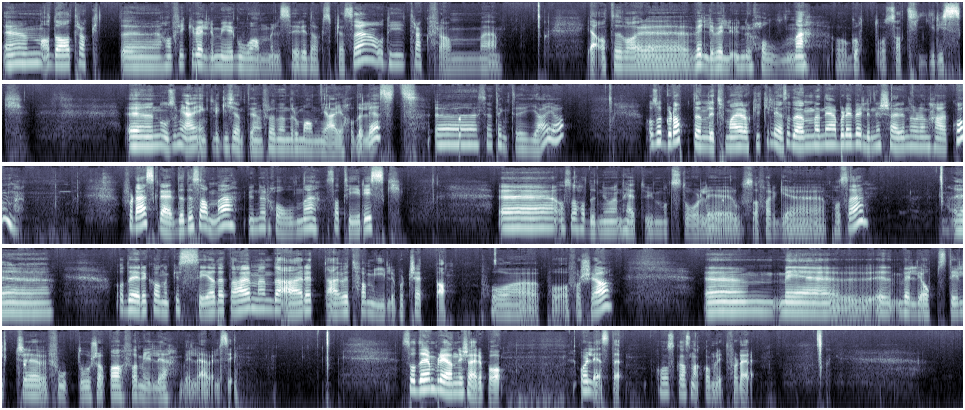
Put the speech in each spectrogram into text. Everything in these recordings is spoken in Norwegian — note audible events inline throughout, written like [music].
Um, og da trakk, uh, Han fikk veldig mye gode anmeldelser i dagspresset, og de trakk fram eh, ja, at det var eh, veldig veldig underholdende og godt og satirisk. Eh, noe som jeg egentlig ikke kjente igjen fra den romanen jeg hadde lest. Eh, så jeg tenkte ja, ja. Og så glapp den litt for meg. Jeg rakk ikke lese den, men jeg ble veldig nysgjerrig når den her kom. For der skrev det det samme. Underholdende, satirisk. Eh, og så hadde den jo en helt uimotståelig rosa farge på seg. Eh, og dere kan jo ikke se dette her, men det er, et, det er jo et familieportrett da, på, på forsida. Um, med en veldig oppstilt uh, photoshoppa familie, vil jeg vel si. Så den ble jeg nysgjerrig på og leste. Og skal snakke om litt for dere.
